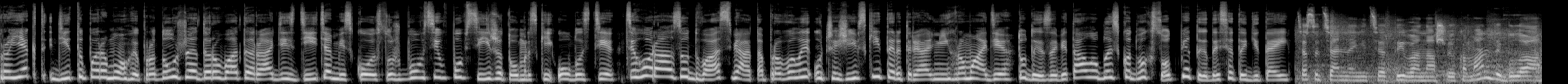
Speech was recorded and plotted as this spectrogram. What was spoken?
Проєкт Діти перемоги продовжує дарувати радість дітям військовослужбовців по всій Житомирській області. Цього разу два свята провели у Чижівській територіальній громаді. Туди завітало близько 250 дітей. Ця соціальна ініціатива нашої команди була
